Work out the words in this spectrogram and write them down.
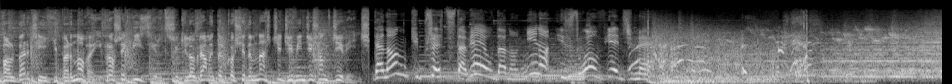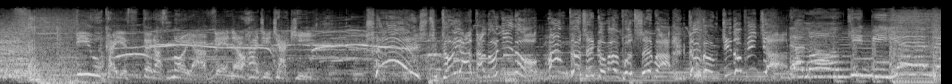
W Albercie i Hipernowej proszek Wizir 3 kg tylko 17,99. Danonki przedstawiają Danonino i złą wiedźmę. Piłka jest teraz moja! Wynocha, dzieciaki! Cześć, to ja, Danonino! Mam to, czego wam potrzeba! Dam ci do picia! Danonki pijemy,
